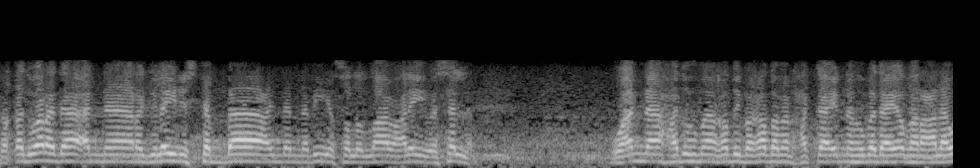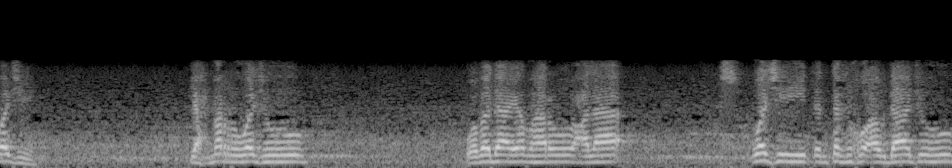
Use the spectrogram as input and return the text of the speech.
فقد ورد أن رجلين استبا عند النبي صلى الله عليه وسلم وأن أحدهما غضب غضبا حتى إنه بدأ يظهر على وجهه يحمر وجهه وبدأ يظهر على وجهه تنتفخ أوداجه.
